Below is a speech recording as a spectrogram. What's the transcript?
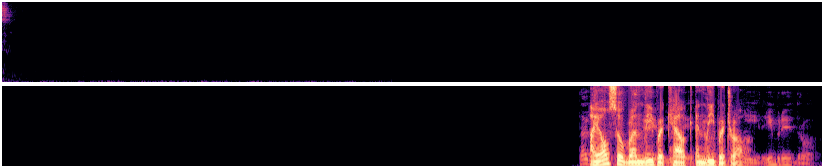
I also run LibreCalc and LibreDraw.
